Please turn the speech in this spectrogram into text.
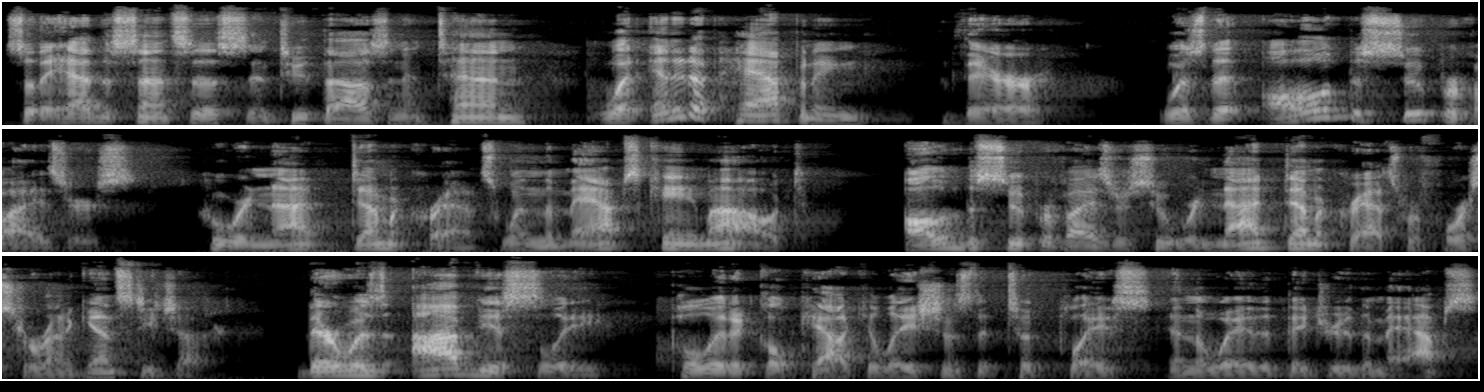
So they had the census in 2010 what ended up happening there was that all of the supervisors who were not Democrats, when the maps came out, all of the supervisors who were not Democrats were forced to run against each other. There was obviously political calculations that took place in the way that they drew the maps.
